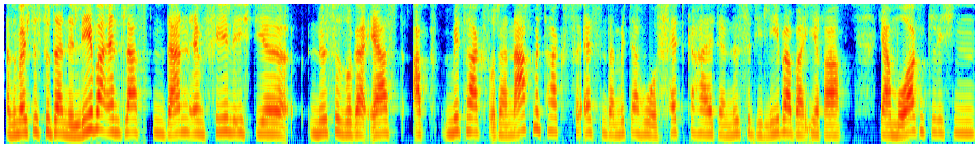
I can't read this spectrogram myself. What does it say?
Also möchtest du deine Leber entlasten, dann empfehle ich dir, Nüsse sogar erst ab mittags oder nachmittags zu essen, damit der hohe Fettgehalt der Nüsse die Leber bei ihrer ja morgendlichen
